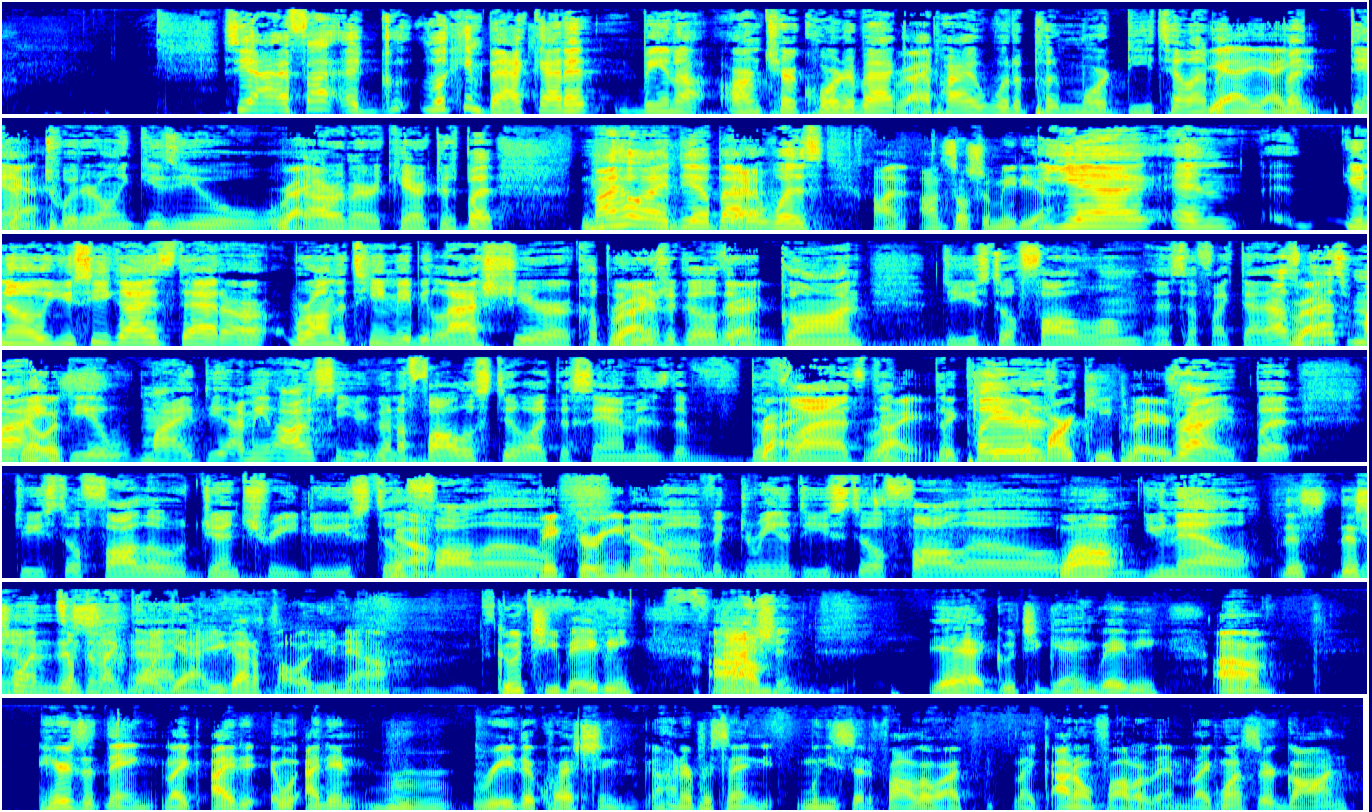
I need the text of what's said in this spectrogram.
See, if I looking back at it, being an armchair quarterback, I probably would have put more detail in. Yeah, but, yeah, But you- damn, yeah. Twitter only gives you Right. however many characters. But my whole idea about Yeah. it was, on on social media. yeah, and you know, you see guys that are were on the team maybe last year or a couple of Right, years ago that are gone. Do you still follow them and stuff like that? That's, Right. that's my That was- idea. My idea. I mean, obviously, you're going to follow still like the Salmons, the the right, Vlads, the, right. the, the, key- players, the marquee players. right? But do you still follow Gentry? Do you still No. follow Victorino. Uh, Victorino? Do you still follow Well, um, Yunel? This this you know, one, this something like well, that. yeah, you got to follow you now. Gucci baby. Um, Fashion. yeah, Gucci gang baby. Um, here's the thing. Like I, di- I didn't r- read the question 100 percent when you said follow. I like I don't follow them. Like once they're gone,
